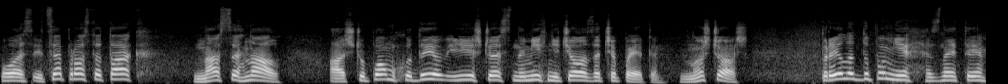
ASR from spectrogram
Ось, і це просто так на сигнал. А щупом ходив і щось не міг нічого зачепити. Ну що ж, прилад допоміг знайти.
